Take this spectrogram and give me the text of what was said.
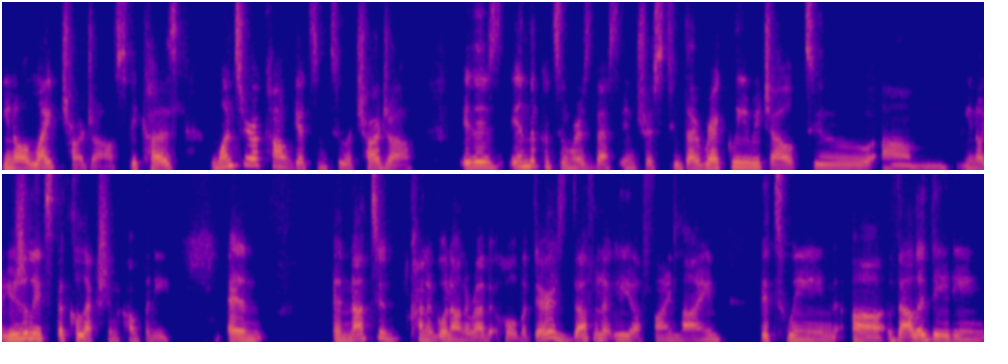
you know like charge offs because once your account gets into a charge off, it is in the consumer's best interest to directly reach out to, um, you know, usually it's the collection company, and and not to kind of go down a rabbit hole, but there is definitely a fine line between uh, validating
